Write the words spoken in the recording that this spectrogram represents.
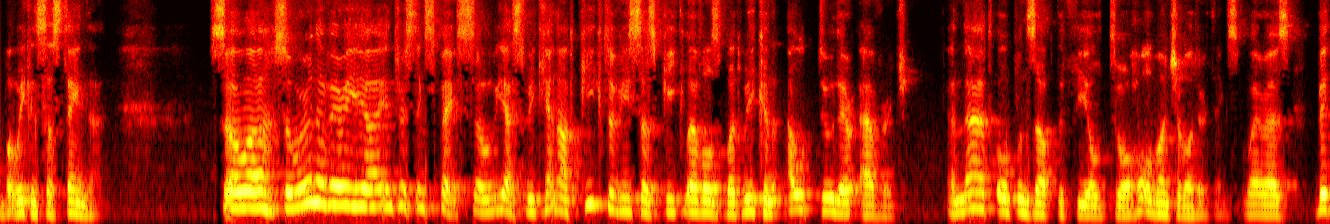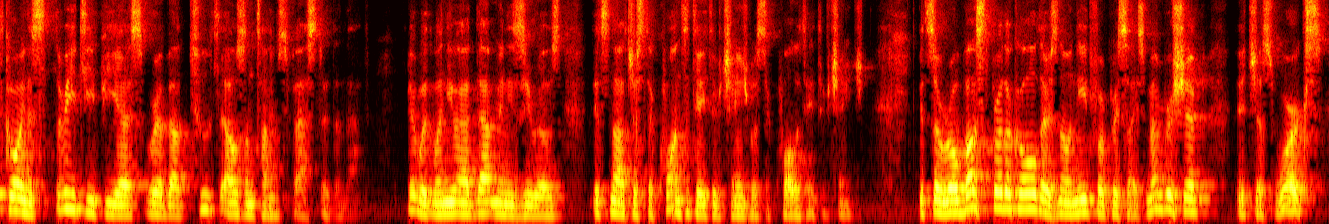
but we can sustain that. So, uh, so we're in a very uh, interesting space. So yes, we cannot peak to Visa's peak levels, but we can outdo their average. And that opens up the field to a whole bunch of other things. Whereas Bitcoin is 3 TPS, we're about 2,000 times faster than that. when you add that many zeros, it's not just a quantitative change, but it's a qualitative change. It's a robust protocol. There's no need for precise membership. It just works.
